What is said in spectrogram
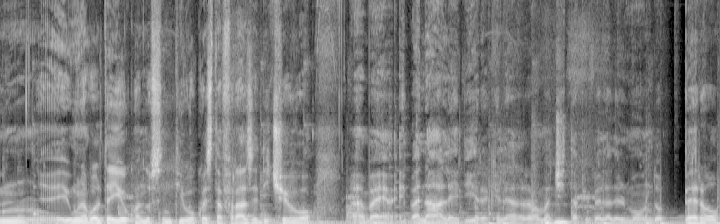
Mm, una volta io quando sentivo questa frase dicevo, vabbè è banale dire che la Roma è la città più bella del mondo, però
